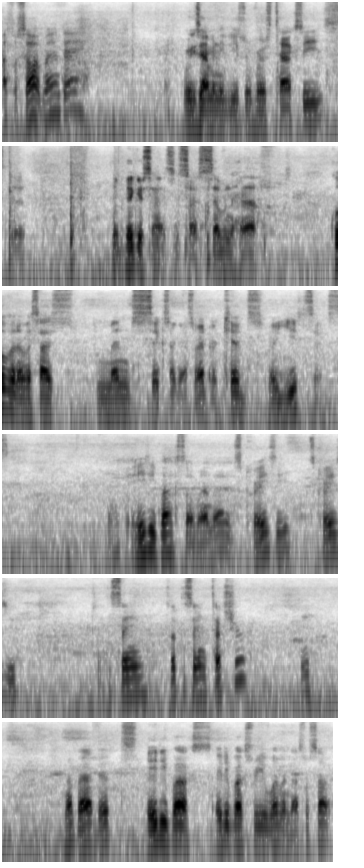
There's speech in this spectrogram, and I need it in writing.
That's what's up, man. Dang. We're examining these reverse taxis. The, the bigger size, the size seven and a half. Equivalent of a size men's six, I guess, right? Or kids, or youth six. 80 bucks though, man. That is crazy. It's crazy. Is that the same? Is that the same texture? Hmm. Not bad, dude. It's 80 bucks. 80 bucks for you women. That's what's up.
